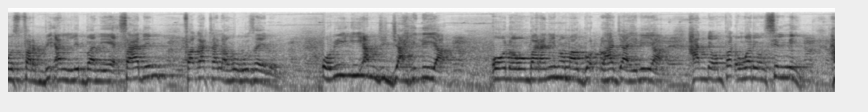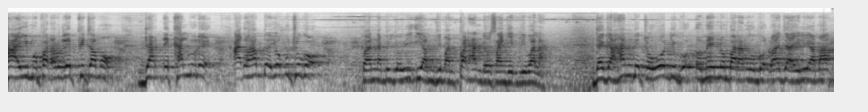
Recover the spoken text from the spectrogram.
مستربئا لبني سعد فقتله هزيل وي أمج jahiliya. Oɗo o mbaraninooma goɗɗo ha jahiliya. Hande on pat on wari on silmi. Ha yimo pat aɗo leppitamo darɗe kalluɗe. Aɗo habda yoɓutugo. To annabijo wi iyamji man pat hande o sangiɗɗi wala. Daga hande to wodi goɗɗo men no mbarango goɗɗo ha jahiliya ma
